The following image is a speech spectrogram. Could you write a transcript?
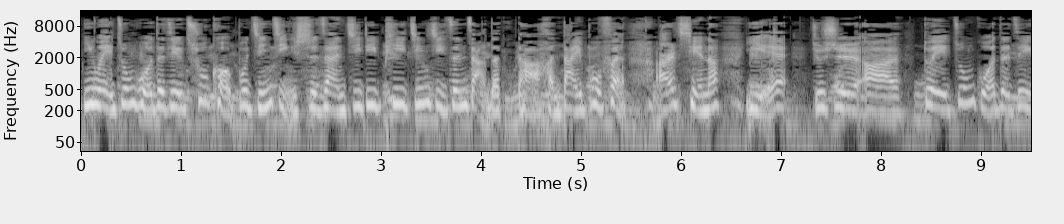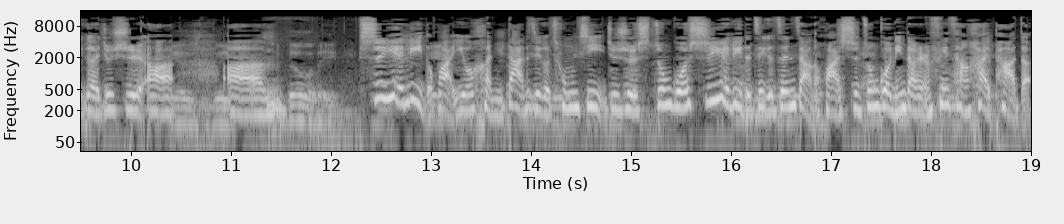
因为中国的这个出口不仅仅是占 GDP 经济增长的啊很大一部分，而且呢，也就是呃对中国的这个就是啊啊。失业率的话有很大的这个冲击，就是中国失业率的这个增长的话，是中国领导人非常害怕的。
